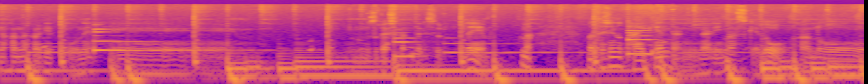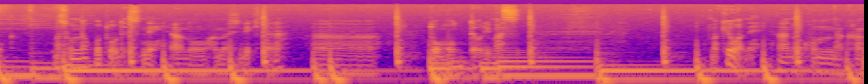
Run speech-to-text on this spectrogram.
なかなか結構ね、えー、難しかったりするので、まあ、私の体験談なりますけど、あのまあ、そんなことをですねあのお話できたらと思っております。まあ、今日はねあのこんな感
